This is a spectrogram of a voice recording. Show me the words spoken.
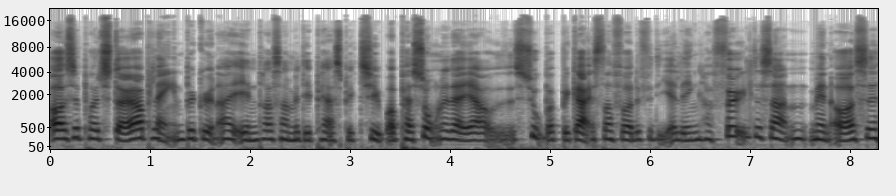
også på et større plan begynder at ændre sig med det perspektiv. Og personligt er jeg jo super begejstret for det, fordi jeg længe har følt det sådan, men også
